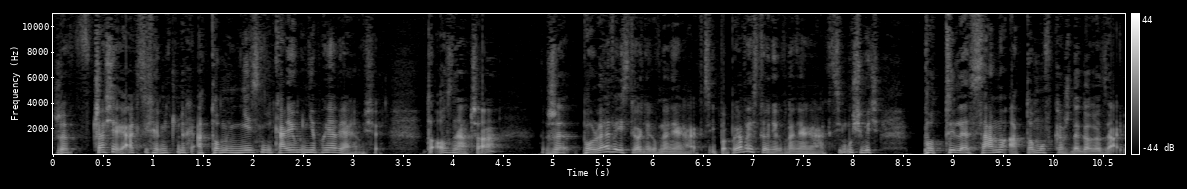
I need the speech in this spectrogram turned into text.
że w czasie reakcji chemicznych atomy nie znikają i nie pojawiają się. To oznacza, że po lewej stronie równania reakcji i po prawej stronie równania reakcji musi być po tyle samo atomów każdego rodzaju.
